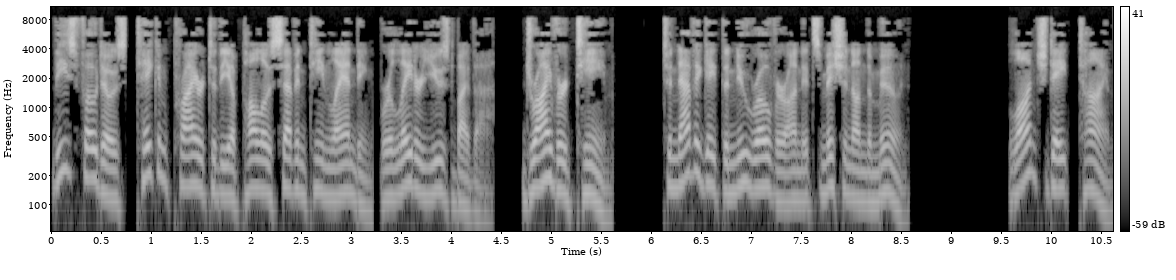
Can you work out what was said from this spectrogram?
These photos, taken prior to the Apollo 17 landing, were later used by the driver team to navigate the new rover on its mission on the Moon. Launch date, time,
